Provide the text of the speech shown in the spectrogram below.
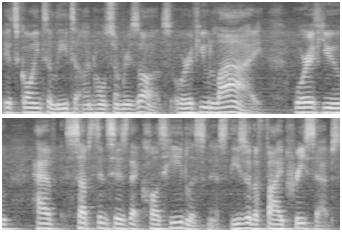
it's going to lead to unwholesome results. Or if you lie, or if you have substances that cause heedlessness. These are the five precepts.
